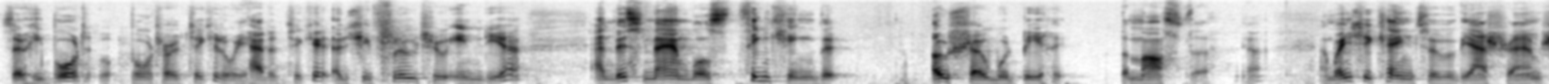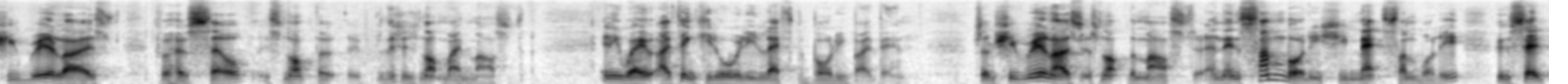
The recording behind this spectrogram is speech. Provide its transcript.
So he bought, bought her a ticket, or he had a ticket, and she flew to India. And this man was thinking that Osho would be the master. Yeah? And when she came to the ashram, she realized for herself, it's not the, this is not my master. Anyway, I think he'd already left the body by then. So she realized it's not the master. And then somebody, she met somebody who said,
